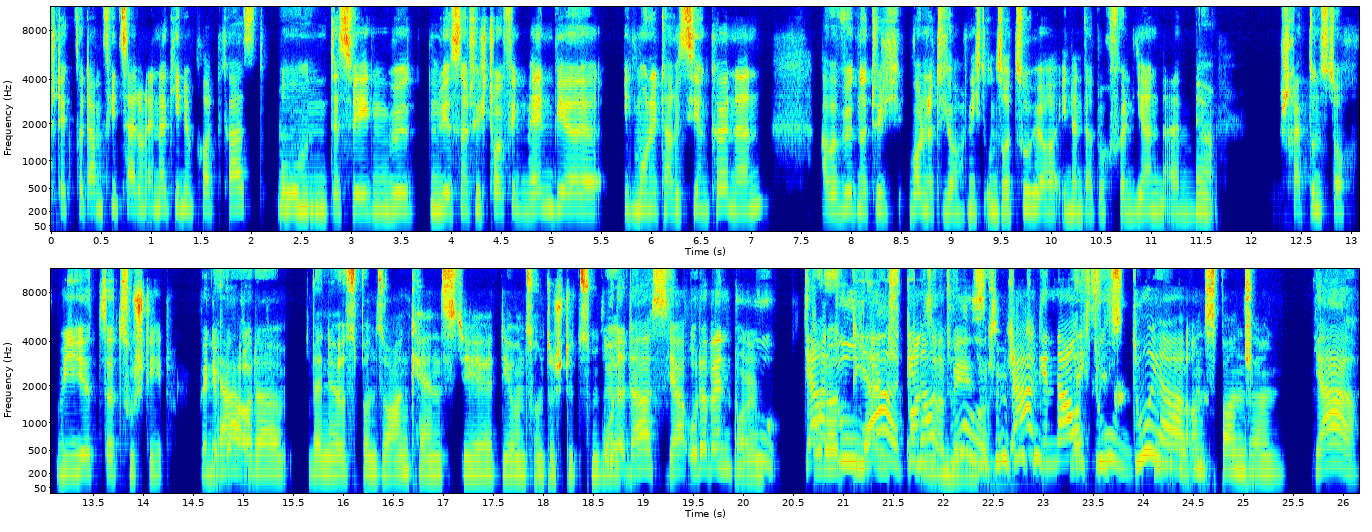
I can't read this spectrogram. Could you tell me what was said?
steckt verdammt viel Zeit und Energie in den Podcast. Mhm. Und deswegen würden wir es natürlich toll finden, wenn wir ihn monetarisieren können. Aber würden natürlich, wollen natürlich auch nicht unsere ZuhörerInnen dadurch verlieren. Ähm, ja. Schreibt uns doch, wie ihr dazu steht. Wenn ihr ja, oder wenn ihr Sponsoren kennt, die, die uns unterstützen würden. Oder das, ja. Oder wenn du, ja, oder, du, ja, genau du. Ja, genau Vielleicht du. willst du ja uns sponsern. Ja,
